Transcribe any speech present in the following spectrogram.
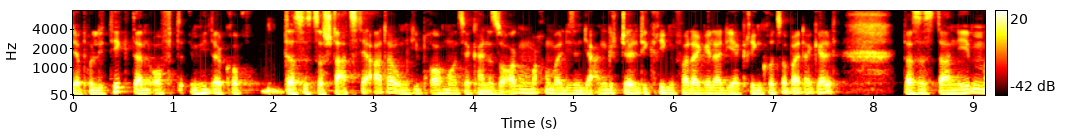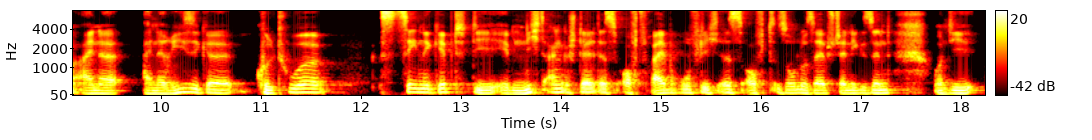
der Politik dann oft im Hinterkopf, das ist das Staatstheater, um die brauchen wir uns ja keine Sorgen machen, weil die sind ja angestellt, die kriegen Fördergelder, die ja kriegen Kurzarbeitergeld. Dass es daneben eine, eine riesige Kultur Szene gibt, die eben nicht angestellt ist, oft freiberuflich ist, oft Solo-Selbstständige sind und die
